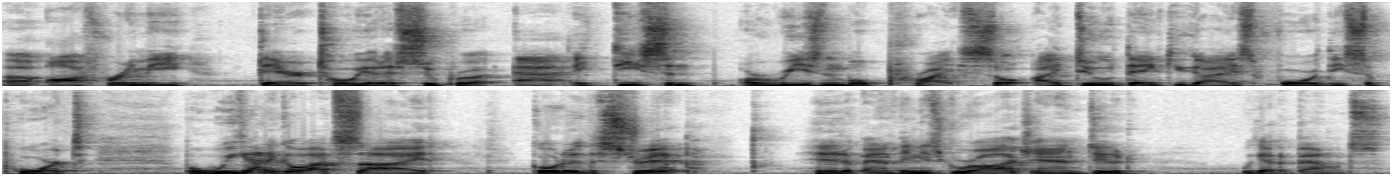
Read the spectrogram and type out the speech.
uh, offering me their Toyota Supra at a decent or reasonable price. So I do thank you guys for the support. But we got to go outside, go to the strip, hit up Anthony's garage, and dude, we got to bounce.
